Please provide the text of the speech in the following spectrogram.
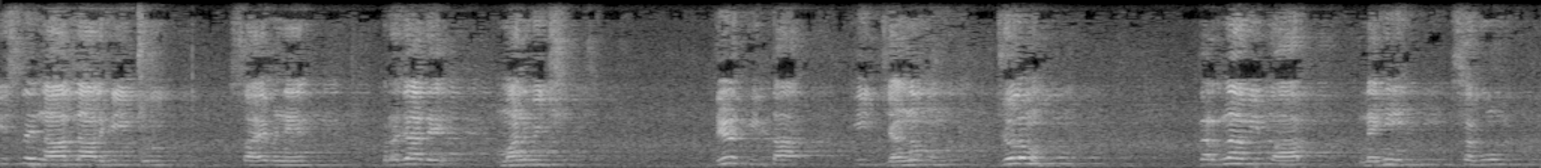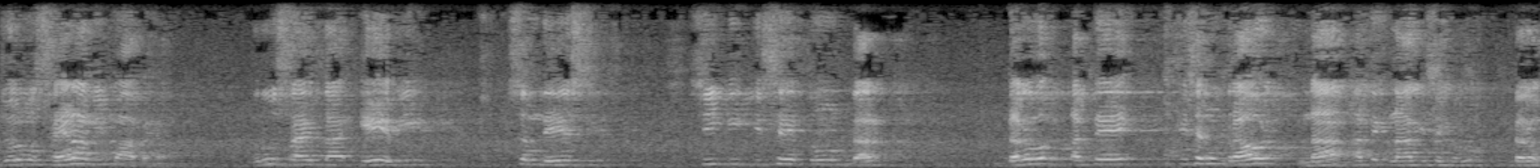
ਇਸ ਦੇ ਨਾਲ ਨਾਲ ਹੀ ਗੁਰੂ ਸਾਹਿਬ ਨੇ ਪ੍ਰਜਾ ਦੇ ਮਨ ਵਿੱਚ ਦਿਲ ਕੀਤਾ ਕਿ ਜਨਮ ਜ਼ੁਲਮ ਕਰਨਾ ਵੀ ਪਾਪ ਨਹੀਂ, ਸਗੋਂ ਜ਼ੁਲਮ ਸਹਿਣਾ ਵੀ ਪਾਪ ਹੈ। ਗੁਰੂ ਸਾਹਿਬ ਦਾ ਇਹ ਵੀ ਸੰਦੇਸ਼ ਸੀ ਕਿ ਕਿਸੇ ਤੋਂ ਡਰ, ਡਰੋ ਅਤੇ ਕਿਸੇ ਨੂੰ ਡਰਾਓ ਨਾ ਅਤੇ ਨਾ ਕਿਸੇ ਕੋਲੋਂ ਡਰੋ।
